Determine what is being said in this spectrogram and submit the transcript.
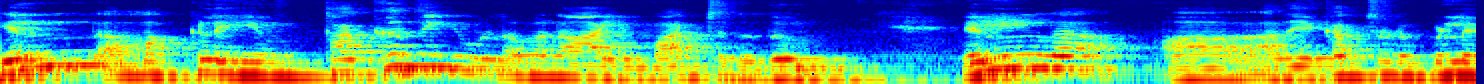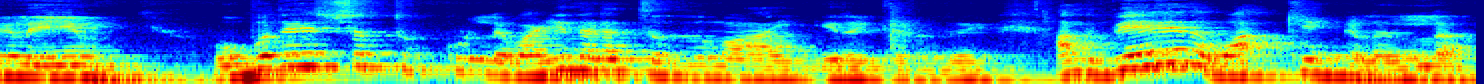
எல்லா மக்களையும் தகுதியுள்ளவனாய் மாற்றுவதும் எல்லா ஆஹ், அதை கற்றுடைய பிள்ளைகளையும் உபதேசத்து உபதேசத்துக்குள்ள வழி நடத்துவதுமாய் இருக்கிறது. அந்த வேத வாக்கியங்கள் எல்லாம்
